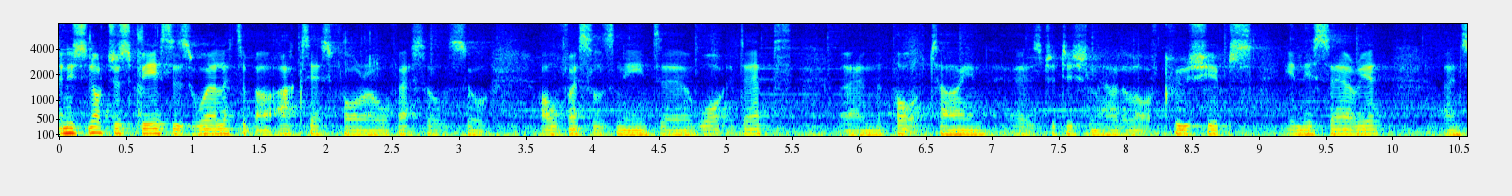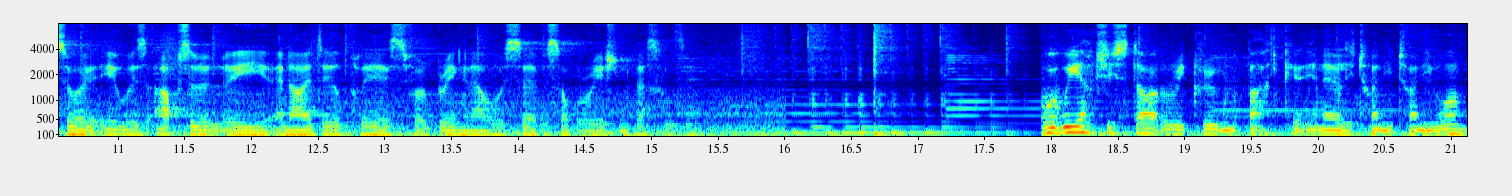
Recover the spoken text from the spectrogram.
And it's not just space as well, it's about access for our vessels. So our vessels need uh, water depth and the Port of Tyne has traditionally had a lot of cruise ships in this area and so it, was absolutely an ideal place for bringing our service operation vessels in. Well, we actually started recruiting back in early 2021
